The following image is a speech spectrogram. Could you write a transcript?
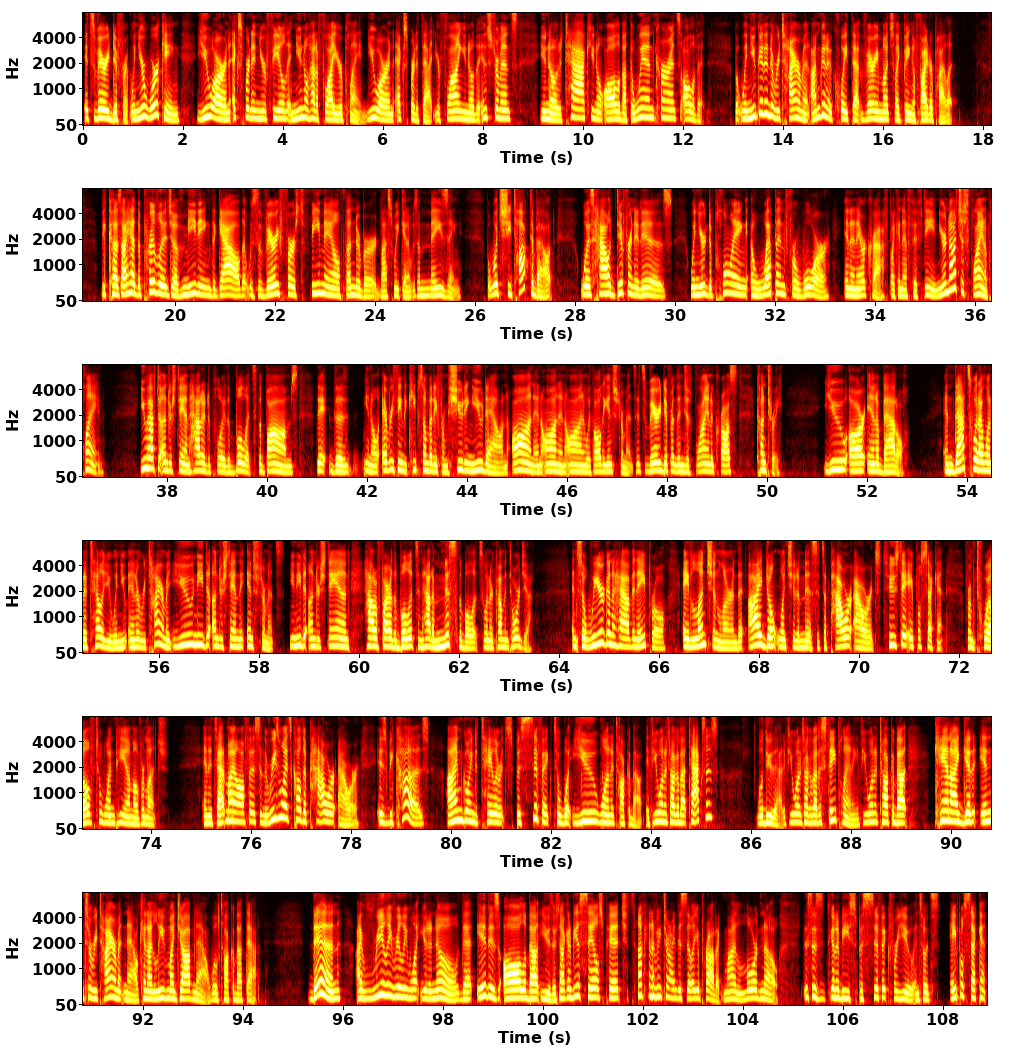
It's very different. When you're working, you are an expert in your field and you know how to fly your plane. You are an expert at that. You're flying, you know the instruments, you know attack, you know all about the wind, currents, all of it. But when you get into retirement, I'm going to equate that very much like being a fighter pilot. Because I had the privilege of meeting the gal that was the very first female Thunderbird last weekend. It was amazing. But what she talked about was how different it is when you're deploying a weapon for war in an aircraft like an F 15, you're not just flying a plane. You have to understand how to deploy the bullets, the bombs, the, the you know, everything to keep somebody from shooting you down, on and on and on with all the instruments. It's very different than just flying across country. You are in a battle. And that's what I want to tell you when you enter retirement. You need to understand the instruments. You need to understand how to fire the bullets and how to miss the bullets when they're coming towards you. And so we're going to have in April a lunch and learn that I don't want you to miss. It's a power hour. It's Tuesday, April 2nd from 12 to 1 p.m. over lunch. And it's at my office. And the reason why it's called a power hour is because I'm going to tailor it specific to what you want to talk about. If you want to talk about taxes, we'll do that. If you want to talk about estate planning, if you want to talk about can I get into retirement now? Can I leave my job now? We'll talk about that. Then I really, really want you to know that it is all about you. There's not going to be a sales pitch. It's not going to be trying to sell you a product. My Lord, no. This is going to be specific for you. And so it's April 2nd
